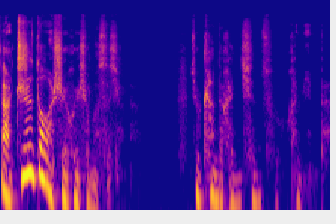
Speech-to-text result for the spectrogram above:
啊，知道是会什么事情的，就看得很清楚、很明白。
